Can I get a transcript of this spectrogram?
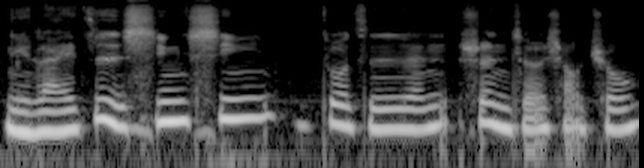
你来自星星，作词人盛哲小球。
